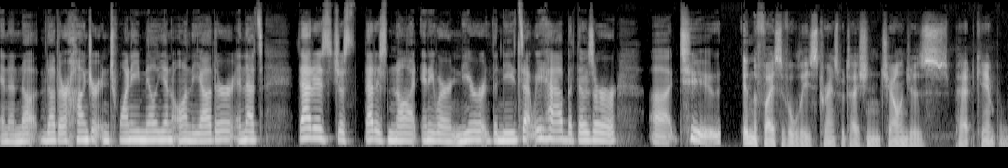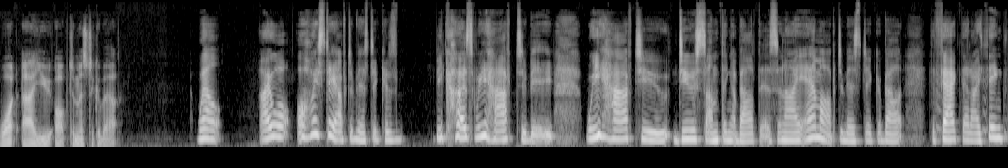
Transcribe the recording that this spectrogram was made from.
and another 120 million on the other and that's that is just that is not anywhere near the needs that we have but those are uh, two in the face of all these transportation challenges pat kemp what are you optimistic about well i will always stay optimistic because because we have to be. We have to do something about this. And I am optimistic about the fact that I think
